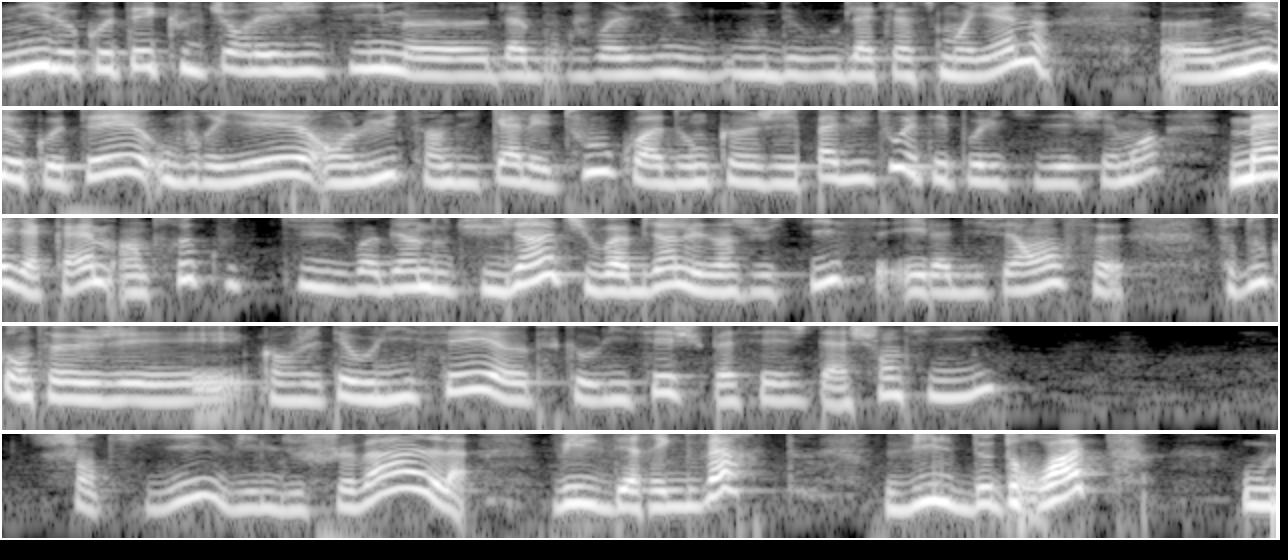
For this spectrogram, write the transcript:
ni le côté culture légitime euh, de la bourgeoisie ou de, la classe moyenne, euh, ni le côté ouvrier en lutte syndicale et tout, quoi. Donc, euh, j'ai pas du tout été politisée chez moi, mais il y a quand même un truc où tu vois bien d'où tu viens, tu vois bien les injustices et la différence, surtout quand j'ai, quand j'étais au lycée, parce qu'au lycée, je suis passée, j'étais à Chantilly, Chantilly, ville du cheval, ville d'Éric Verte, ville de droite, où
